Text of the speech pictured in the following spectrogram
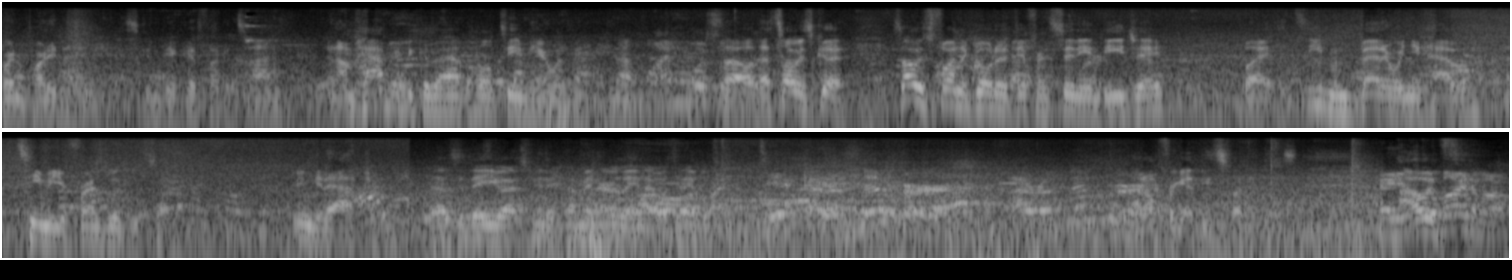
we're gonna party tonight. It's gonna be a good fucking time, and I'm happy because I have the whole team here with me. You know? So that's always good. It's always fun to go to a different city and DJ, but it's even better when you have a team of your friends with you. So we can get after it. That's the day you asked me to come in early, and I wasn't able to. Dick, I remember. I remember. I don't forget these fucking things. Hey, you're I would- still tomorrow.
